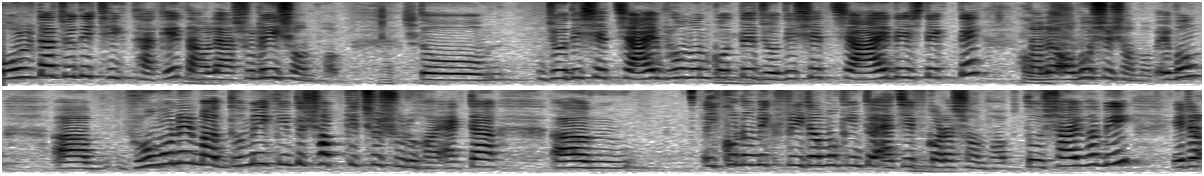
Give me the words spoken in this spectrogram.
গোলটা যদি ঠিক থাকে তাহলে আসলেই সম্ভব। আচ্ছা। তো যদি সে চায় ভ্রমণ করতে যদি সে চায় দেশ দেখতে তাহলে অবশ্যই। সম্ভব। এবং ভ্রমণের মাধ্যমেই কিন্তু সব কিছু শুরু হয়। একটা ইকোনমিক ফ্রিডমও কিন্তু অ্যাচিভ করা সম্ভব। তো স্বাভাবিকভাবেই এটার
